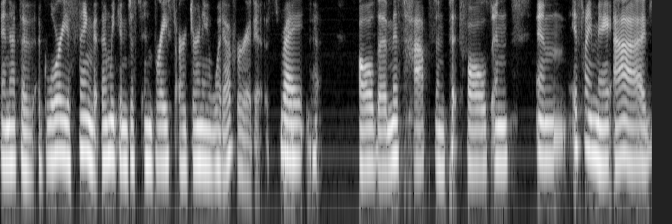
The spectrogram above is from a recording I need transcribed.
and that's a, a glorious thing that then we can just embrace our journey, whatever it is. Right. right all the mishaps and pitfalls. And and if i may add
